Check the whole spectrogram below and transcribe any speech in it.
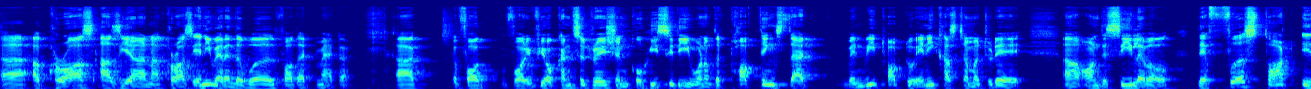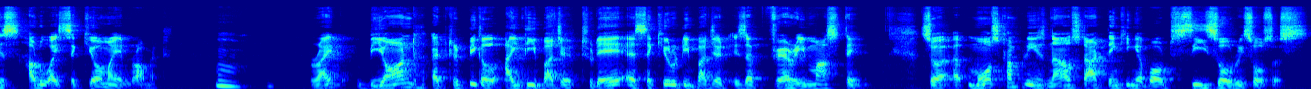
uh, across ASEAN, across anywhere in the world for that matter. Uh, for, for if your consideration, cohesity, one of the top things that when we talk to any customer today uh, on the C level, their first thought is, how do I secure my environment? Mm. right? Beyond a typical IT budget, today a security budget is a very must thing. So uh, most companies now start thinking about CISO resources,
